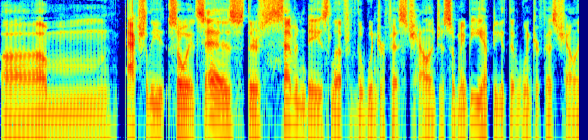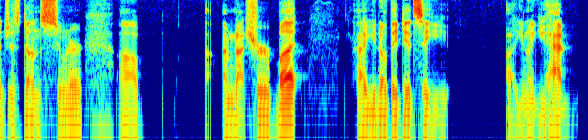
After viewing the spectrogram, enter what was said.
Um, actually, so it says there's seven days left of the Winterfest challenges. So maybe you have to get the Winterfest challenges done sooner. Uh, I'm not sure, but uh, you know they did say, uh, you know, you had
